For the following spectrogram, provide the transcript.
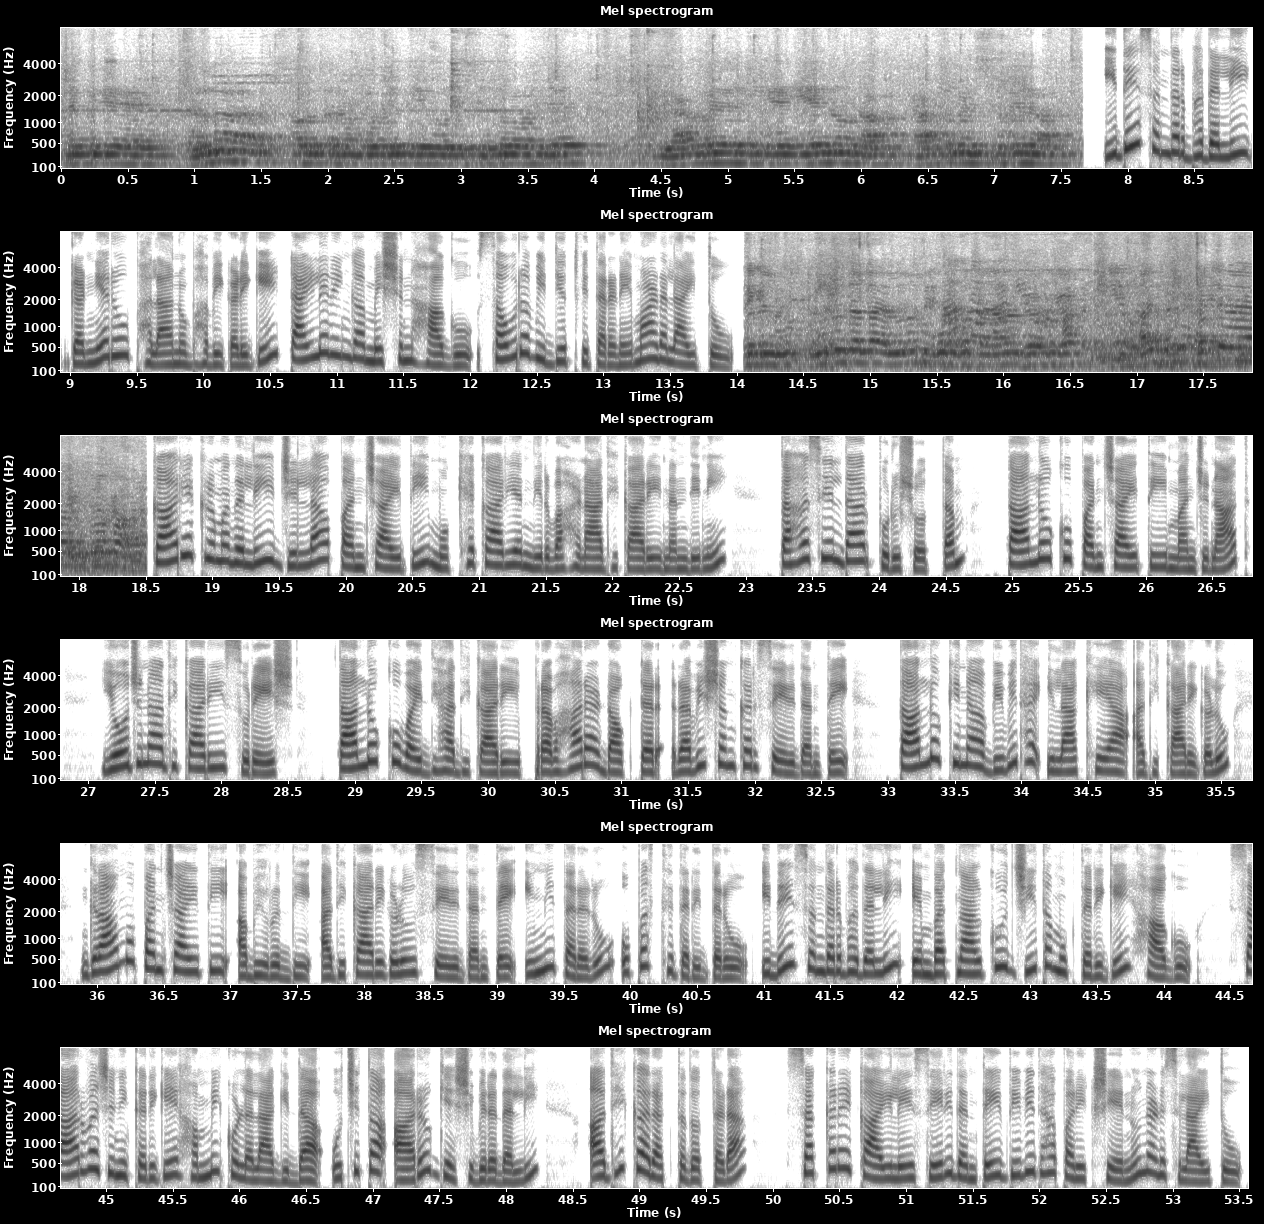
ನಿಮಗೆ ಎಲ್ಲ ಇದೇ ಸಂದರ್ಭದಲ್ಲಿ ಗಣ್ಯರು ಫಲಾನುಭವಿಗಳಿಗೆ ಟೈಲರಿಂಗ ಮಿಷನ್ ಹಾಗೂ ಸೌರ ವಿದ್ಯುತ್ ವಿತರಣೆ ಮಾಡಲಾಯಿತು. ಕಾರ್ಯಕ್ರಮದಲ್ಲಿ ಜಿಲ್ಲಾ ಪಂಚಾಯಿತಿ ಮುಖ್ಯ ಕಾರ್ಯನಿರ್ವಹಣಾಧಿಕಾರಿ ನಂದಿನಿ, ತಹಸೀಲ್ದಾರ್ ಪುರುಷೋತ್ತಮ್ ತಾಲ್ಲೂಕು ಪಂಚಾಯಿತಿ ಮಂಜುನಾಥ್, ಯೋಜನಾಧಿಕಾರಿ ಸುರೇಶ್ ತಾಲ್ಲೂಕು ವೈದ್ಯಾಧಿಕಾರಿ ಪ್ರಭಾರ ಡಾಕ್ಟರ್ ರವಿಶಂಕರ್ ಸೇರಿದಂತೆ ತಾಲ್ಲೂಕಿನ ವಿವಿಧ ಇಲಾಖೆಯ ಅಧಿಕಾರಿಗಳು, ಗ್ರಾಮ ಪಂಚಾಯಿತಿ ಅಭಿವೃದ್ಧಿ ಅಧಿಕಾರಿಗಳು ಸೇರಿದಂತೆ ಇನ್ನಿತರರು ಉಪಸ್ಥಿತರಿದ್ದರು. ಇದೇ ಸಂದರ್ಭದಲ್ಲಿ ಎಂಬತ್ನಾಲ್ಕು ಜೀತಮುಕ್ತರಿಗೆ ಹಾಗೂ ಸಾರ್ವಜನಿಕರಿಗೆ ಹಮ್ಮಿಕೊಳ್ಳಲಾಗಿದ್ದ ಉಚಿತ ಆರೋಗ್ಯ ಶಿಬಿರದಲ್ಲಿ ಅಧಿಕ ರಕ್ತದೊತ್ತಡ, ಸಕ್ಕರೆ ಕಾಯಿಲೆ ಸೇರಿದಂತೆ ವಿವಿಧ ಪರೀಕ್ಷೆಯನ್ನು ನಡೆಸಲಾಯಿತು.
